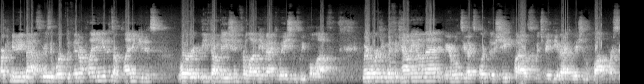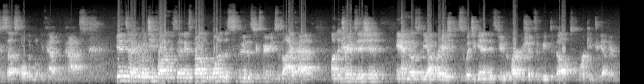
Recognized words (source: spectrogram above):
our community ambassadors that work within our planning units, our planning units were the foundation for a lot of the evacuations we pull off. We were working with the county on that, and we were able to export those shape files, which made the evacuation a lot more successful than what we've had in the past. Again, to echo what Chief Rogers said, it's probably one of the smoothest experiences I've had on the transition and most of the operations, which again is due to the partnerships that we've developed working together.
